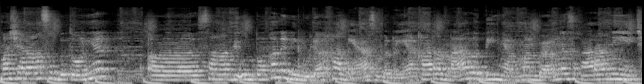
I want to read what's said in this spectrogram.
masyarakat sebetulnya eh, sangat diuntungkan dan dimudahkan ya sebenarnya karena lebih nyaman banget sekarang nih, C.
